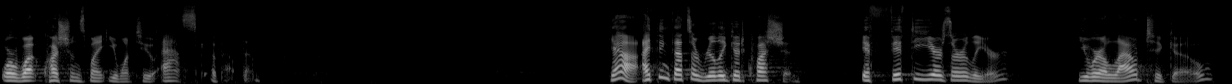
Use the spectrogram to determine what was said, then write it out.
Or what questions might you want to ask about them? Yeah, I think that's a really good question. If 50 years earlier you were allowed to go,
